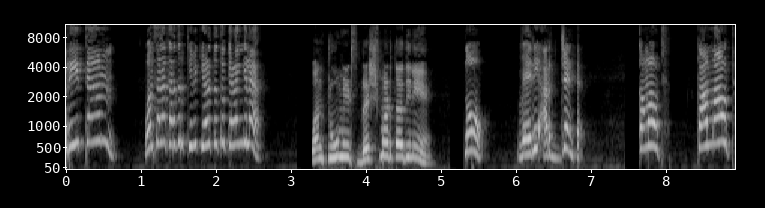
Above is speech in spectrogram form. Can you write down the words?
ಪ್ರೀತಮ್! ಒಂದ್ಸಲ ಕರೆದ್ರೆ ಕಿವಿ ಕೇಳ್ತದೋ ಕೇಳಂಗಿಲ್ಲ? ಒಂದು ಟೂ ಮಿನಿಟ್ಸ್ ಬ್ರಷ್ ಮಾಡ್ತಾ ಇದೀನಿ. No very urgent come out come out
